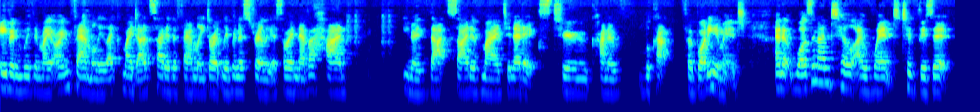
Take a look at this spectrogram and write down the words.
even within my own family, like my dad's side of the family don't live in Australia. So I never had you know that side of my genetics to kind of look at for body image and it wasn't until i went to visit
